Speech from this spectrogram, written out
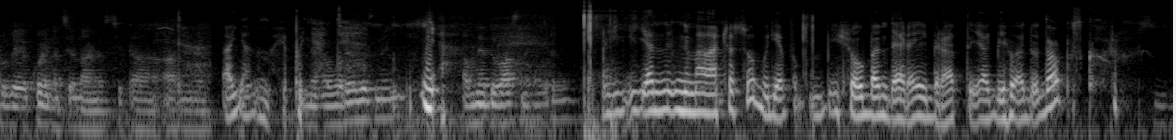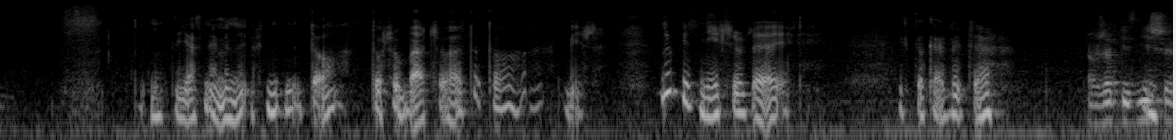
були якої національності та армія? А я не маю Не говорили з ними? Ні. А вони до вас не говорили? Я не, не мала часу, бо я пішов Бандера і брат, я бігла додому скоро. Я з ними не то, то, що бачила, то, то більше. Ну, пізніше вже, як то кажеться, А вже пізніше,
